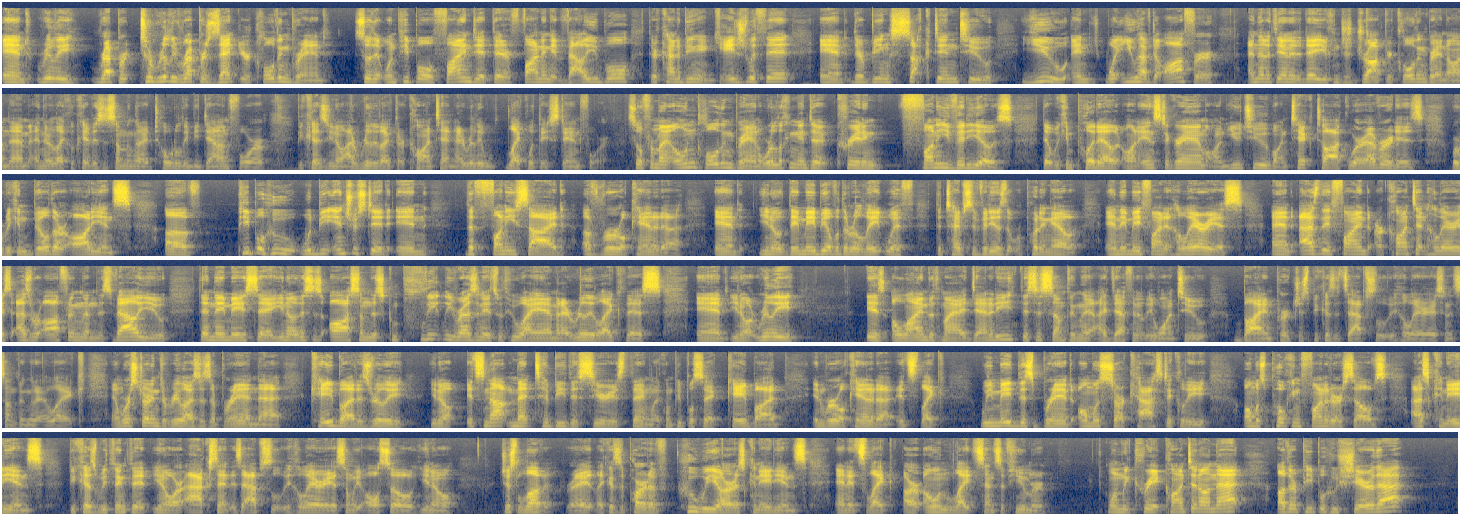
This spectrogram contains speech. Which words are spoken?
and really rep- to really represent your clothing brand so that when people find it, they're finding it valuable, they're kind of being engaged with it, and they're being sucked into you and what you have to offer. And then at the end of the day, you can just drop your clothing brand on them, and they're like, okay, this is something that I'd totally be down for because, you know, I really like their content and I really like what they stand for. So for my own clothing brand, we're looking into creating funny videos that we can put out on Instagram, on YouTube, on TikTok, wherever it is, where we can build our audience of people who would be interested in the funny side of rural Canada. And you know they may be able to relate with the types of videos that we're putting out and they may find it hilarious. And as they find our content hilarious as we're offering them this value then they may say you know this is awesome. This completely resonates with who i am and i really like this. And you know it really is aligned with my identity this is something that i definitely want to buy and purchase because it's absolutely hilarious and it's something that i like and we're starting to realize as a brand that k-bud is really you know, it's not meant to be this serious thing. Like when people say K-Bud in rural Canada, it's like we made this brand almost sarcastically, almost poking fun at ourselves as Canadians because we think that, you know, our accent is absolutely hilarious and we also, you know, just love it, right? Like it's a part of who we are as Canadians and it's like our own light sense of humor. When we create content on that, other people who share that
